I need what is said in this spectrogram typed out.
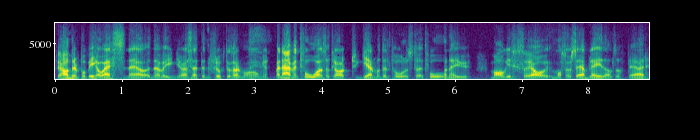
Vi hade den på VHS när jag, när jag var yngre, jag har sett den fruktansvärt många gånger. Men även tvåan såklart, Guillermo del Toros tvåan är ju magisk så jag måste säga Blade alltså. Det är,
